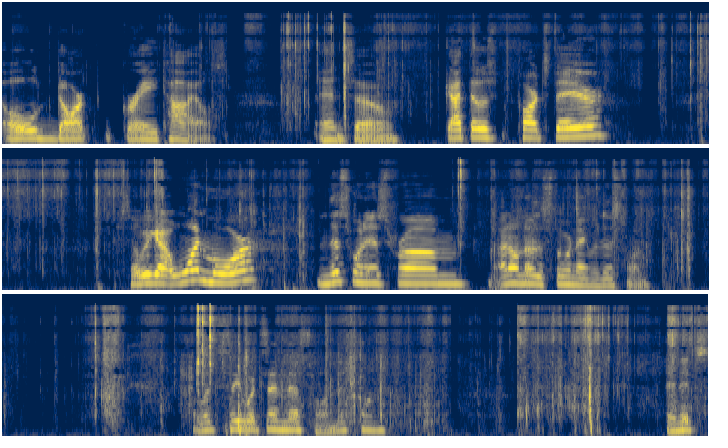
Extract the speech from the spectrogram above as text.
old dark gray tiles. And so, got those parts there. So we got one more. And this one is from, I don't know the store name of this one. Let's see what's in this one. This one. And it's,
